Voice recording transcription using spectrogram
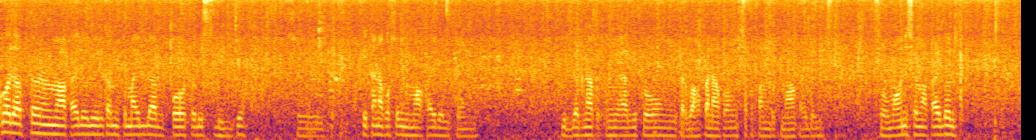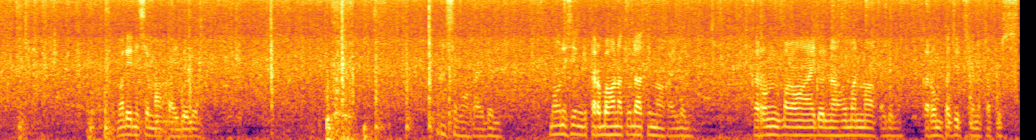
Good afternoon mga ka-idol, welcome to my vlog for to this video. So, kita na ko sa inyo mga ka-idol kung i-vlog na ko kung iagi tong trabaho pa na ako ang isa kapambot mga ka-idol. So, mauni siya mga ka-idol. Mali ni siya mga ka-idol. Oh. Siya mga ka-idol. Mauni siya ang gitrabaho na to dati mga ka-idol. Karon pa mga idol na human mga ka-idol. Karon pa jud siya natapos.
